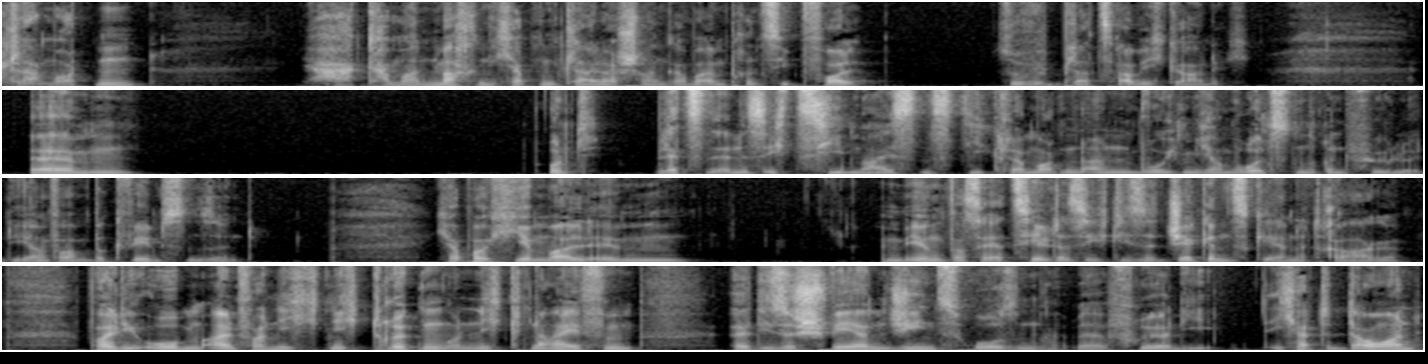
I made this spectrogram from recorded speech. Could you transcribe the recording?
Klamotten? Ja, kann man machen. Ich habe einen Kleiderschrank, aber im Prinzip voll. So viel Platz habe ich gar nicht. Ähm und letzten Endes, ich ziehe meistens die Klamotten an, wo ich mich am wohlsten drin fühle, die einfach am bequemsten sind. Ich habe euch hier mal im, im Irgendwas erzählt, dass ich diese Jackins gerne trage, weil die oben einfach nicht, nicht drücken und nicht kneifen. Äh, diese schweren Jeanshosen äh, früher, die ich hatte dauernd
